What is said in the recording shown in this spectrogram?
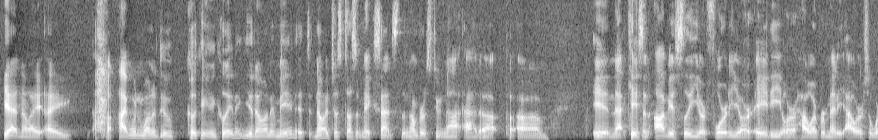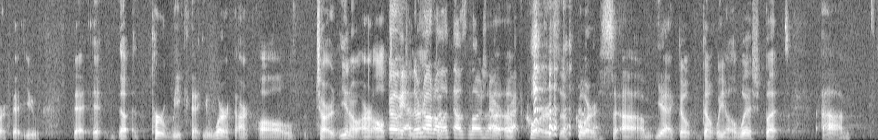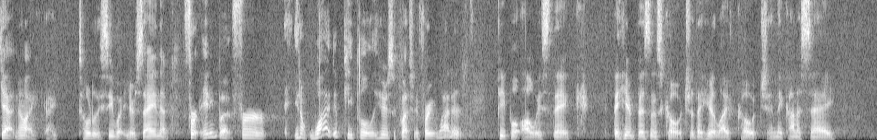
yeah, no, I, I, I wouldn't want to do cooking and cleaning. You know what I mean? It, no, it just doesn't make sense. The numbers do not add up um, in that case. And obviously, your 40 or 80 or however many hours of work that you that it, uh, per week that you work aren't all charged. You know, aren't all. oh yeah they're that, not all a thousand dollars an hour uh, correct of course, of course. Um, yeah, don't don't we all wish? But um, yeah, no, I, I totally see what you're saying there. For any, but for you know, why do people? Here's a question for you: Why do people always think they hear business coach or they hear life coach and they kind of say,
